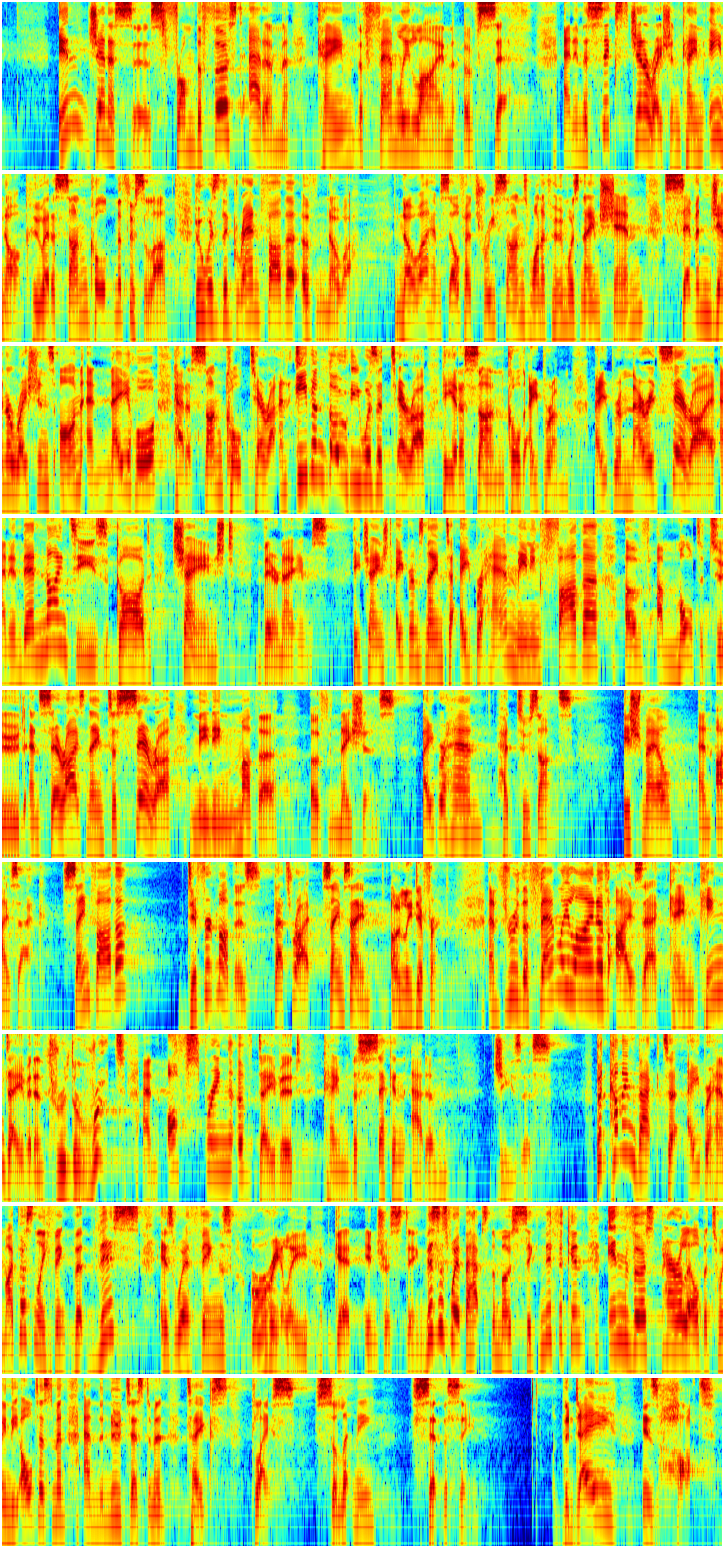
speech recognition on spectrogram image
In Genesis, from the first Adam came the family line of Seth. And in the sixth generation came Enoch, who had a son called Methuselah, who was the grandfather of Noah. Noah himself had three sons, one of whom was named Shem. Seven generations on, and Nahor had a son called Terah. And even though he was a Terah, he had a son called Abram. Abram married Sarai, and in their 90s, God changed their names. He changed Abram's name to Abraham, meaning father of a multitude, and Sarai's name to Sarah, meaning mother of nations. Abraham had two sons, Ishmael and Isaac. Same father, different mothers. That's right, same, same, only different. And through the family line of Isaac came King David, and through the root and offspring of David came the second Adam, Jesus. But coming back to Abraham, I personally think that this is where things really get interesting. This is where perhaps the most significant inverse parallel between the Old Testament and the New Testament takes place. So let me set the scene. The day is hot,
